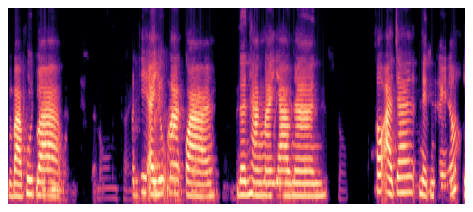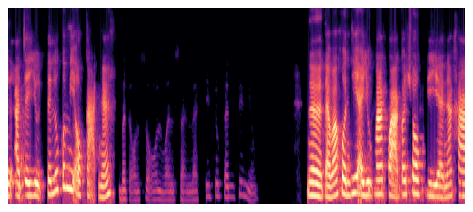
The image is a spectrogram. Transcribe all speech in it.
บาบาพูดว่า คนที่อายุมากกว่าเดินทางมายาวนาน เขาอาจจะเหน็ดเหนื่อยเนาะหรืออาจจะหยุดแต่ลูกก็มีโอกาสนะเนะแต่ว่าคนที่อายุมากกว่าก็โชคดีนะคะ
